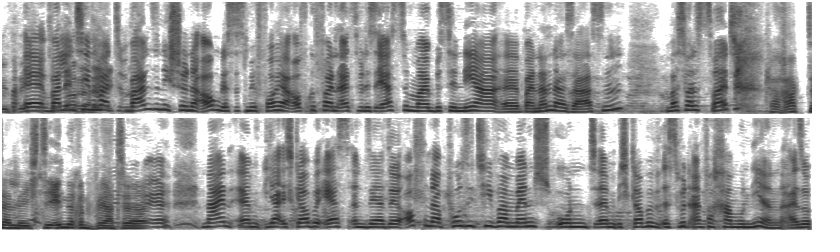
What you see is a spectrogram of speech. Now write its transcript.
Äh, Valentin hat wahnsinnig schöne Augen. Das ist mir vorher aufgefallen, als wir das erste Mal ein bisschen näher äh, beieinander saßen. Was war das zweite? Charakterlich, die inneren Werte. Äh, nein, ähm, ja, ich glaube, er ist ein sehr, sehr offener, positiver Mensch und ähm, ich glaube, es wird einfach harmonieren. Also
